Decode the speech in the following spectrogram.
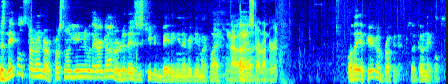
Does Naples start under a personal union with Aragon, or do they just keep invading in every game I play? No, they Uh. start under it. Well, they appear to have broken it, so go Naples.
